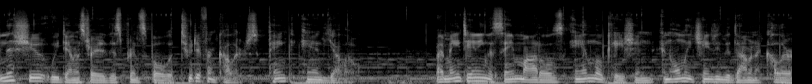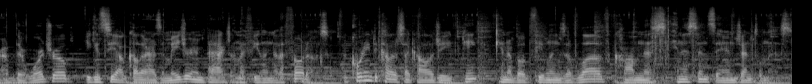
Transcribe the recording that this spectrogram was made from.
In this shoot, we demonstrated this principle with two different colors, pink and yellow. By maintaining the same models and location and only changing the dominant color of their wardrobe, you can see how color has a major impact on the feeling of the photos. According to color psychology, pink can evoke feelings of love, calmness, innocence, and gentleness.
